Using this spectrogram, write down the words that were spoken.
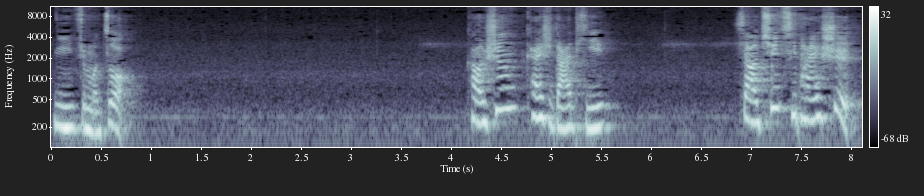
你怎么做？考生开始答题。小区棋牌室。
